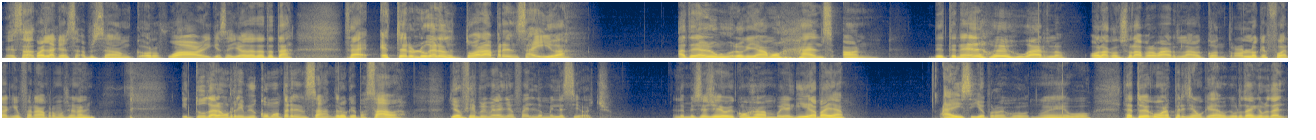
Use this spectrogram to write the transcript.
¿Te Exacto. acuerdas que presentaron God of War y qué sé yo? Ta, ta, ta, ta? O sea, esto era un lugar donde toda la prensa iba a tener un- lo que llamamos hands-on. De tener el juego y jugarlo, o la consola a probarla, o el control, lo que fuera que fueran a promocionar. Y tú dar un review como prensa de lo que pasaba. Yo fui, el primer año fue el 2018. El 2018 yo voy con Hambo y el Giga para allá. Ahí sí yo probé juegos nuevos. O sea, tuve como una experiencia como que, ah, qué brutal, qué brutal.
